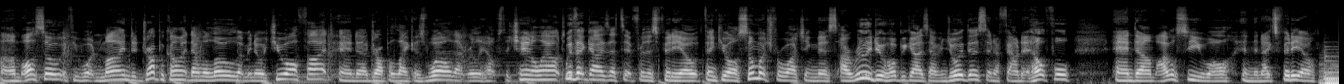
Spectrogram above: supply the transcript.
Um, also, if you wouldn't mind, drop a comment down below. Let me know what you all thought and uh, drop a like as well. That really helps the channel out. With that, guys, that's it for this video. Thank you all so much for watching this. I really do hope you guys have enjoyed this and have found it helpful. And um, I will see you all in the next video.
